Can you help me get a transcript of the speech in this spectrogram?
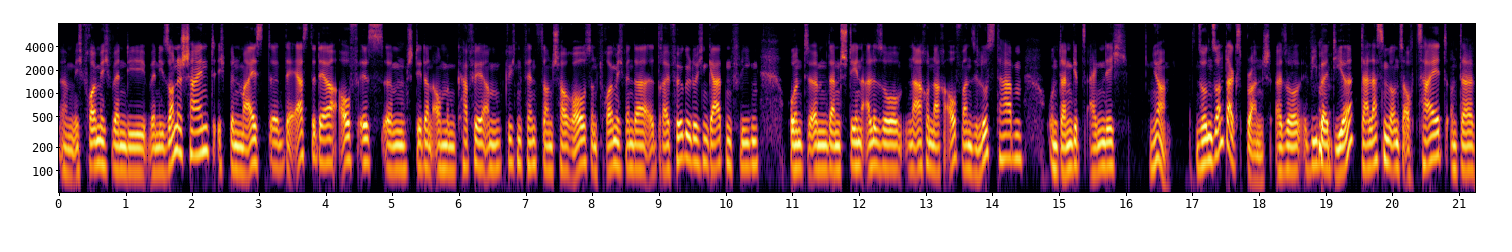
Ähm, ich freue mich, wenn die, wenn die Sonne scheint. Ich bin meist äh, der Erste, der auf ist, ähm, stehe dann auch mit dem Kaffee am Küchenfenster und schaue raus und freue mich, wenn da äh, drei Vögel durch den Garten fliegen. Und ähm, dann stehen alle so nach und nach auf, wann sie Lust haben. Und dann gibt es eigentlich, ja, so ein Sonntagsbrunch, also wie bei dir. Da lassen wir uns auch Zeit und da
